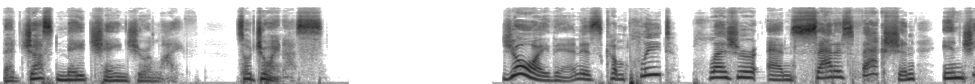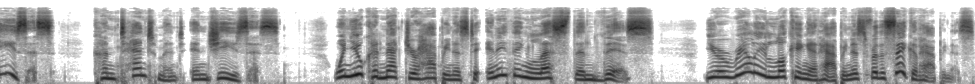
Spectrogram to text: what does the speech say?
that just may change your life. So join us. Joy, then, is complete pleasure and satisfaction in Jesus, contentment in Jesus. When you connect your happiness to anything less than this, you're really looking at happiness for the sake of happiness.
